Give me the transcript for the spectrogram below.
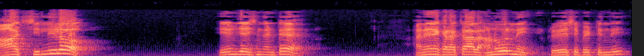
ఆ చిల్లిలో ఏం చేసిందంటే అనేక రకాల అణువుల్ని ప్రవేశపెట్టింది.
